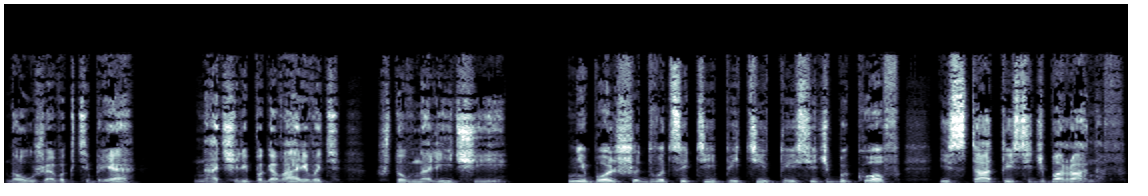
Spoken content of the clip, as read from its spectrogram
Но уже в октябре начали поговаривать, что в наличии не больше двадцати пяти тысяч быков и ста тысяч баранов.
